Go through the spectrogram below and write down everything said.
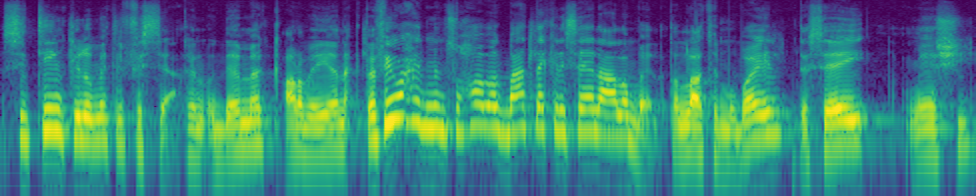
60 كيلومتر في الساعة. كان قدامك عربية نقل. ففي واحد من صحابك بعت لك رسالة على موبايلك طلعت الموبايل أنت سايق ماشي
